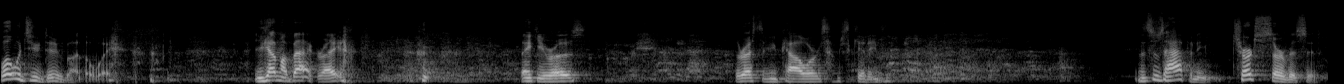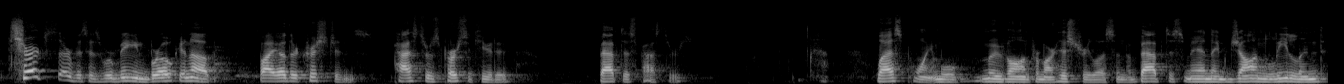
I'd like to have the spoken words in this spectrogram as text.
What would you do, by the way? You got my back, right? Thank you, Rose. The rest of you cowards, I'm just kidding. this was happening. Church services, church services were being broken up by other Christians, pastors persecuted, Baptist pastors. Last point, we'll move on from our history lesson. A Baptist man named John Leland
